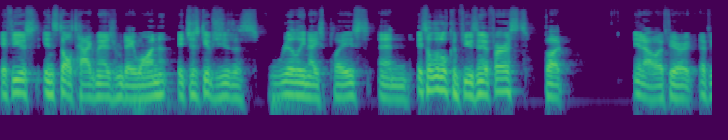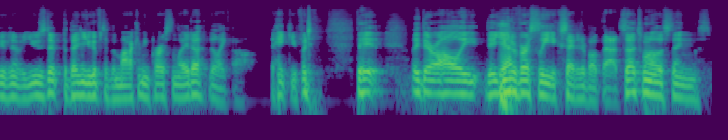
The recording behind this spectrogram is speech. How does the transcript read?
if you just install tag manager from day one, it just gives you this really nice place. And it's a little confusing at first, but you know, if you're if you've never used it, but then you give it to the marketing person later, they're like, oh, thank you But they like they're all they're yeah. universally excited about that. So that's one of those things.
